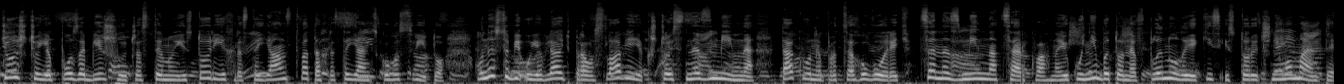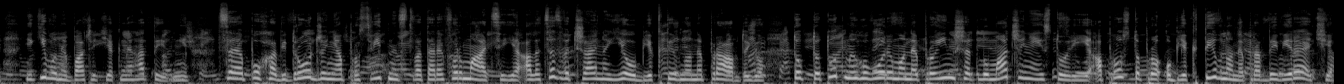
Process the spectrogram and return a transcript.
щось, що є поза більшою частиною історії християнства та християнського світу. Вони собі уявляють православ'я як щось незмінне. Так вони про це говорять. Це незмінна церква, на яку нібито не вплинули якісь історичні моменти, які вони бачать як негативні. Це епоха відродження, просвітництва та реформації, але це звичайно є об'єктивно неправдою. Тобто тут ми говоримо не про інше тлумачення історії, а просто про об'єктивно неправдиві речі.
